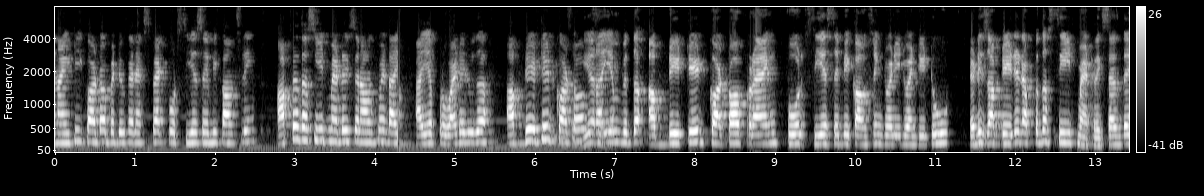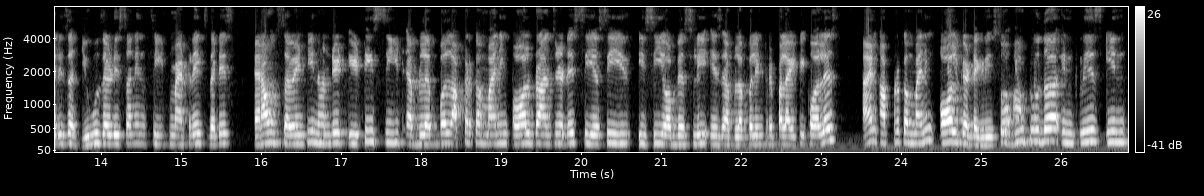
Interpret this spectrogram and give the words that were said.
NIT cutoff that you can expect for CSAB counseling. After the seat matrix announcement, I, I have provided you the updated cutoff. So here I am with the updated cutoff rank for CSAB counseling 2022 that is updated after the seat matrix as there is a huge addition in seat matrix that is around 1780 seat available after combining all branches that is CSE, EC obviously is available in triple IT college and after combining all categories. So, so due to the increase in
